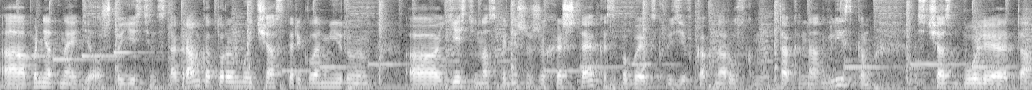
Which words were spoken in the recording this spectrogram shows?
А, понятное дело, что есть Инстаграм, который мы часто рекламируем. А, есть у нас, конечно же, хэштег SPB эксклюзив как на русском, так и на английском. Сейчас более там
